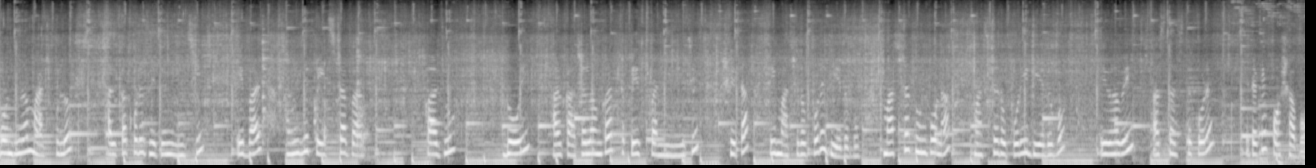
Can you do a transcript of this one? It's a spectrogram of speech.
বন্ধুরা, মাছগুলো হালকা করে ভেজে নিয়েছি। এবার আমি যে পেস্টটা বা কাজু দই আর কাঁচা লঙ্কার একটা পেস্ট বানিয়ে নিয়েছি। সেটা এই মাছের ওপরে দিয়ে দেবো। মাছটা তুলবো না মাছটার ওপরেই দিয়ে দেবো। এভাবেই আস্তে আস্তে করে এটাকে কষাবো।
